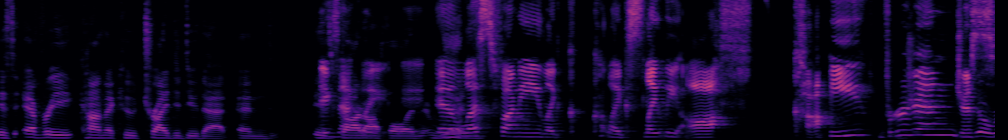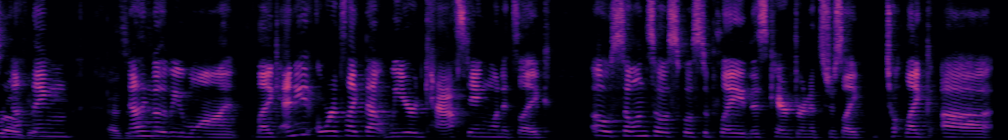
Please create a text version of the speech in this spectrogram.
is every comic who tried to do that and is god awful and, In a less funny, like like slightly off copy version, just nothing. nothing that we want. Like any or it's like that weird casting when it's like oh so and so is supposed to play this character and it's just like to, like uh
